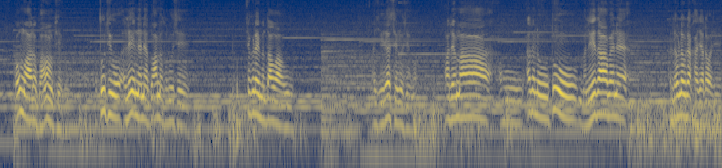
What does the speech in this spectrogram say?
။ဘုံမှာတော့ဘာမှမဖြစ်ဘူး။သူ့ချီကိုအလေးအနက်နဲ့သွားမယ်ဆိုလို့ရှိရင်ချက်ကလေးမတော့ရဘူး။အရေတဲ့ဆင်းလို့ရှိရင်ပေါ့။အဲ့ဒီမှာဟိုအဲ့ဒါလို့သူ့ကိုမလေးစားပဲနဲ့အလုံးလုံးတဲ့ခါကျတော့ရှင်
